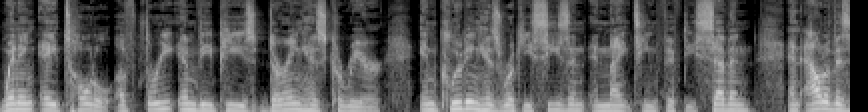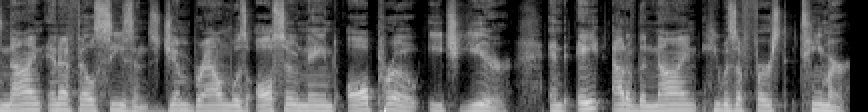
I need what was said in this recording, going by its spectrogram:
winning a total of three MVPs during his career, including his rookie season in 1957. And out of his nine NFL seasons, Jim Brown was also named All Pro each year, and eight out of the nine, he was a first teamer.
